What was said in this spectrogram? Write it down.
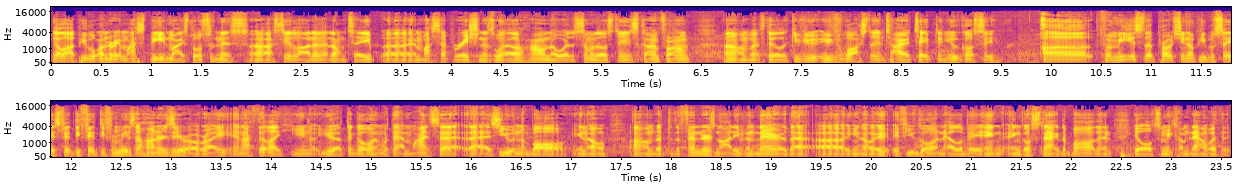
A lot of people underrate my speed, my explosiveness. Uh, I see a lot of that on tape, uh, and my separation as well. I don't know where some of those things come from. Um, I feel like if you if you watch the entire tape, then you go see. Uh, for me, it's the approach. You know, people say it's 50-50. For me, it's 100-0, right? And I feel like you know you have to go in with that mindset that as you in the ball. You know, um, that the defender is not even there. That uh, you know, if, if you go and elevate and, and go snag the ball, then you'll ultimately come down with it.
